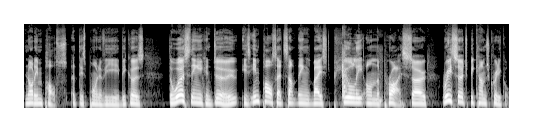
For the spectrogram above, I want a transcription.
not impulse at this point of the year because the worst thing you can do is impulse at something based purely on the price. So research becomes critical.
